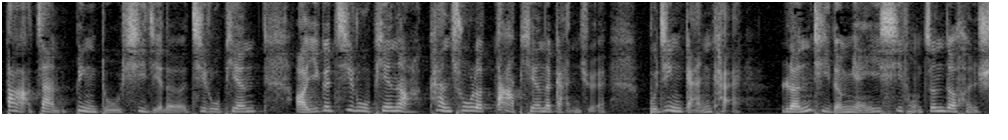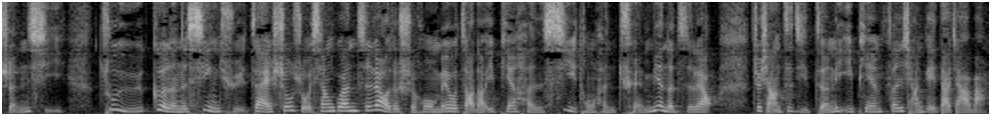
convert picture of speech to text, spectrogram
大战病毒细节》的纪录片啊，一个纪录片啊，看出了大片的感觉，不禁感慨。人体的免疫系统真的很神奇。出于个人的兴趣，在搜索相关资料的时候，没有找到一篇很系统、很全面的资料，就想自己整理一篇分享给大家吧。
